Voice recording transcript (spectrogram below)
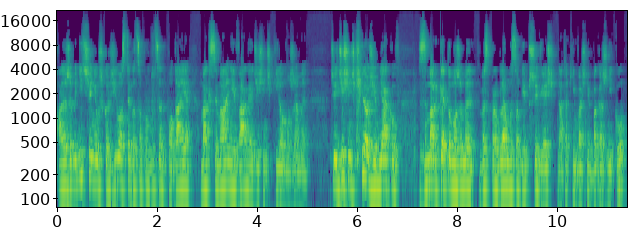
ale żeby nic się nie uszkodziło, z tego co producent podaje, maksymalnie wagę 10 kg możemy, czyli 10 kg ziemniaków z marketu możemy bez problemu sobie przywieźć na takim właśnie bagażniku.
